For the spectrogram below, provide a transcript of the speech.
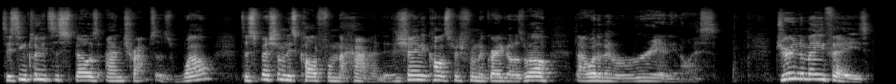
So this includes the spells and traps as well. To special this card from the hand. It's a shame it can't special from the graveyard as well. That would have been really nice. During the main phase,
